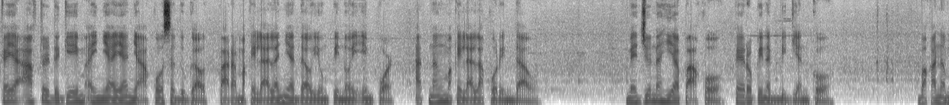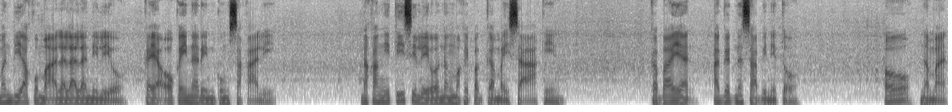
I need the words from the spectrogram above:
Kaya after the game ay niyaya niya ako sa dugout para makilala niya daw yung Pinoy import at nang makilala ko rin daw. Medyo nahiya pa ako pero pinagbigyan ko. Baka naman di ako maalala ni Leo kaya okay na rin kung sakali. Nakangiti si Leo nang makipagkamay sa akin. Kabayan, agad na sabi nito. Oo, naman.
